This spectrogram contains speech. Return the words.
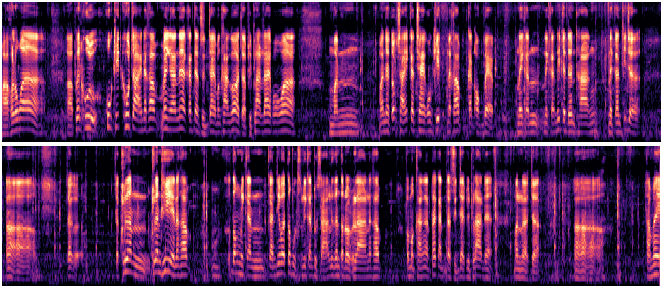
อ่าเขาเรียกว่าอ่าเพื่อนคู่คู่คิดคู่ใจนะครับ ไม่งั้นเนี่ยการตัดสินใจบางครั้งก็อาจจะผิดพลาดได้ เพราะว่ามันมันจะต้องใช้การแชร์ความคิดนะครับ การออกแบบในการในการที่จะเดินทางในการที่จะเอ่อจะ จะเคลื่อนเคลื่อนที่นะครับ ก็ต้องมีการการที่ว่าต้องปรึกมีการปรึกษาหรือกันตลอดเวลานะครับเพราะบางครั้งถ้าการตัดสินใจผิดพลาดเนี่ยมันอาจจะเอ่อทำให้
